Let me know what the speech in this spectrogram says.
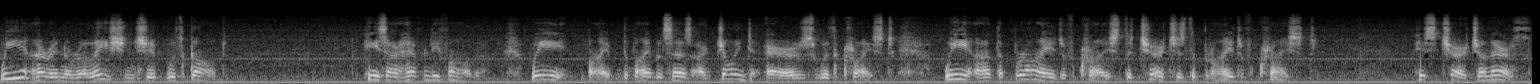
we are in a relationship with God. He's our Heavenly Father. We, the Bible says, are joint heirs with Christ. We are the bride of Christ. The church is the bride of Christ. His church on earth.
